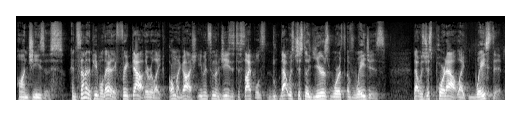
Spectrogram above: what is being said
on jesus. And some of the people there they freaked out. They were like oh my gosh even some of jesus disciples that was just a year's worth of wages that was just poured out like wasted.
